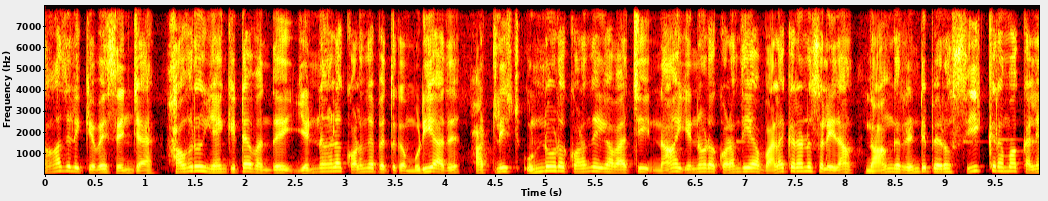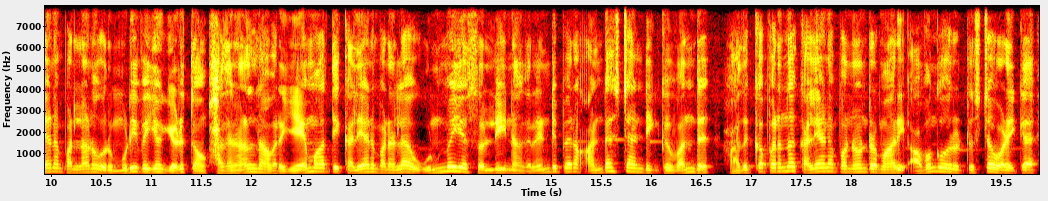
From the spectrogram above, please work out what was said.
காதலிக்கவே செஞ்சேன். அவரும் என்கிட்ட வந்து என்னால குழந்தை பெத்துக்க முடியாது. அட்லீஸ்ட் உன்னோட குழந்தைய வச்சு நான் என்னோட குழந்தைய வளர்க்குறேன்னு சொல்லி தான் நாங்க ரெண்டு பேரும் சீக்கிரமா கல்யாணம் பண்ணலான்னு ஒரு முடிவையும் எடுத்தோம். அதனால நான் அவரை ஏமாத்தி கல்யாணம் பண்ணல. உண்மையை சொல்லி நாங்க ரெண்டு பேரும் அண்டர்ஸ்டாண்டிங்க்கு வந்து அதுக்கப்புறம் தான் கல்யாணம் பண்ணோன்ற மாதிரி அவங்க ஒரு ட்விஸ்ட்டை உடைக்க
